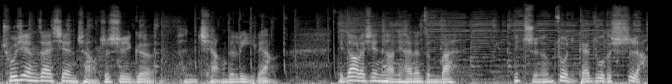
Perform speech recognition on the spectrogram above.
出现在现场，这是一个很强的力量。你到了现场，你还能怎么办？你只能做你该做的事啊。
